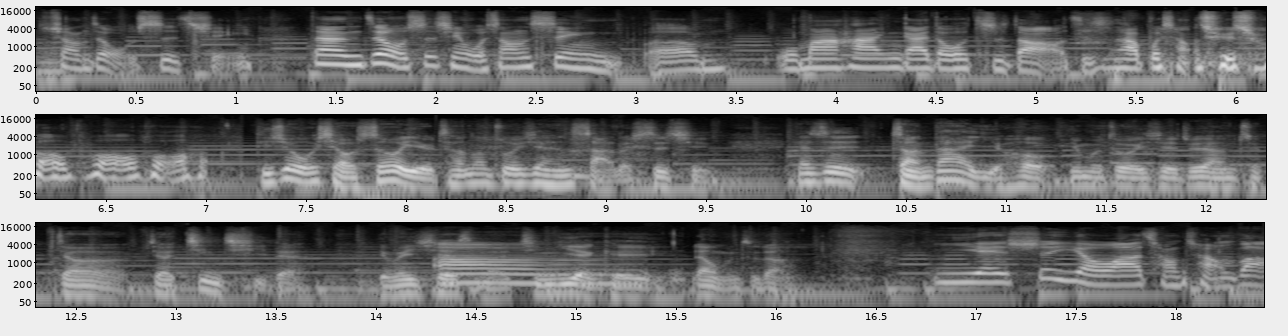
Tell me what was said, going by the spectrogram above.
像这种事情。但这种事情，我相信呃我妈她应该都知道，只是她不想去戳破我。的确，我小时候也常常做一些很傻的事情。但是长大以后有没有做一些就这样子比较比较近期的？有没有一些什么经验可以让我们知道？也是有啊，常常吧。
